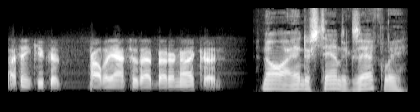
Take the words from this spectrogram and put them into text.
I think you could probably answer that better than I could. No, I understand exactly.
